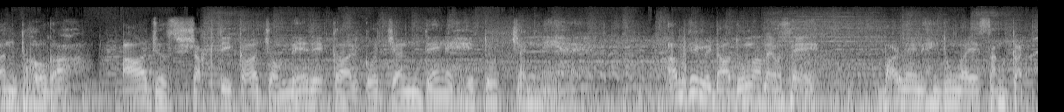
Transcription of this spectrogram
अंत होगा। आज उस शक्ति का जो मेरे काल को जन्म देने हेतु जन्मी है। अभी मिटा दूँगा मैं उसे। बढ़ने नहीं दूँगा ये संकट।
